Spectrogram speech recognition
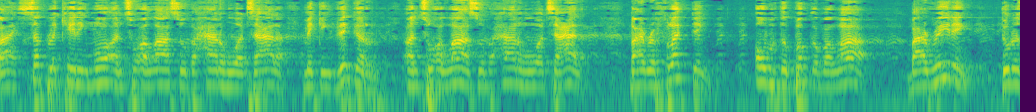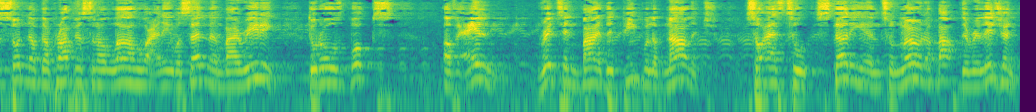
by supplicating more unto Allah subhanahu wa ta'ala, making dhikr unto Allah subhanahu wa ta'ala, by reflecting over the book of Allah, by reading through the sunnah of the Prophet sallallahu alaihi wasallam, by reading through those books of ilm written by the people of knowledge, so as to study and to learn about the religion.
